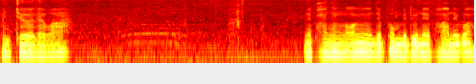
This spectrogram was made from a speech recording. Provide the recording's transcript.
มันเจออะไรวะ ในพานยังร้องอยู่เลยเดี๋ยวผมไปดูในพานดีกว่า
